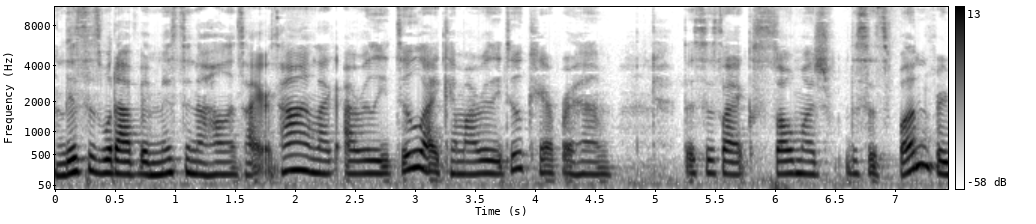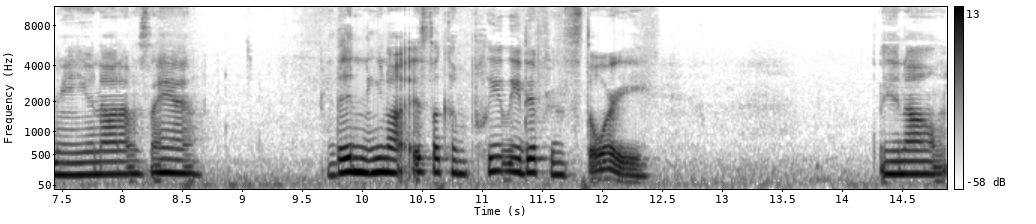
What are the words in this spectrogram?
this is what I've been missing the whole entire time. Like I really do like him. I really do care for him. This is like so much this is fun for me, you know what I'm saying? then you know it's a completely different story you know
